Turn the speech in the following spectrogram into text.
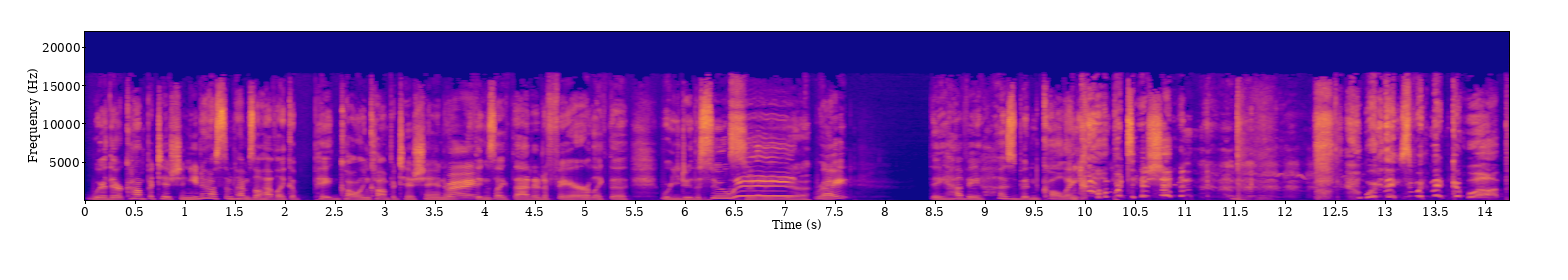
where their competition, you know how sometimes they'll have like a pig calling competition or Right. things like that at a fair, like the where you do the suey, Suey, yeah. right? They have a husband calling competition where these women go up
